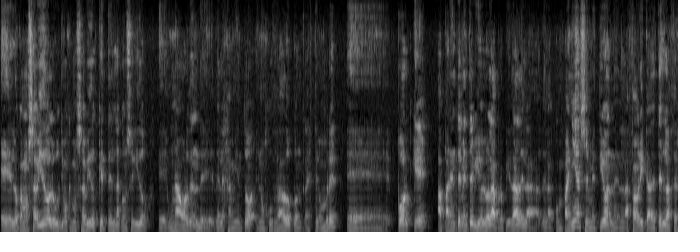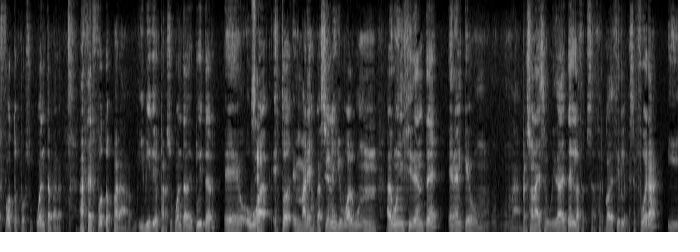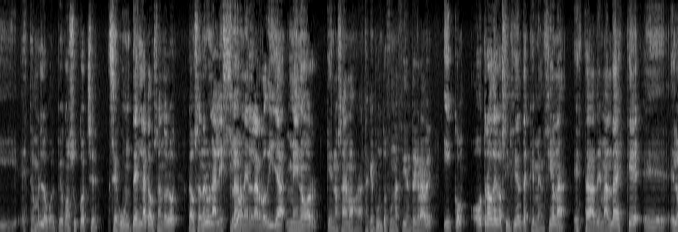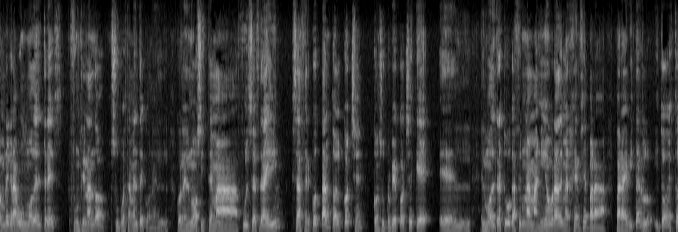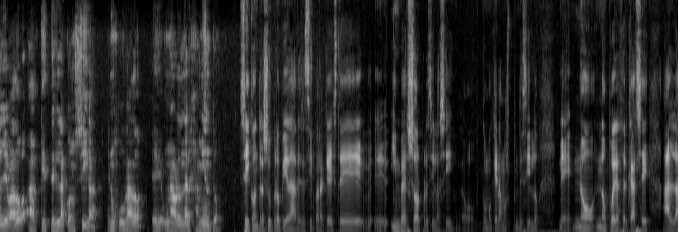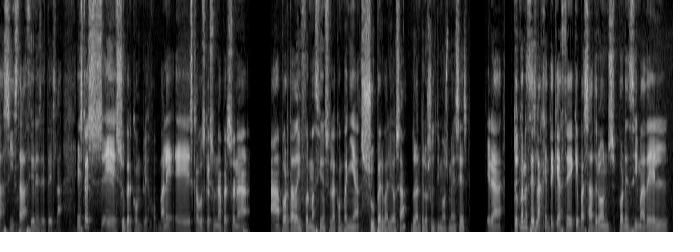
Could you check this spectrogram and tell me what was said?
eh, lo que hemos sabido, lo último que hemos sabido es que Tesla ha conseguido eh, una orden de, alejamiento en un juzgado contra este hombre eh, porque aparentemente violó la propiedad de la, compañía, se metió en, la fábrica de Tesla a hacer fotos por su cuenta, para hacer fotos para, y vídeos para su cuenta de Twitter. hubo esto en varias ocasiones y hubo algún, algún incidente en el que un, una persona de seguridad de Tesla se acercó a decirle que se fuera y este hombre lo golpeó con su coche, según Tesla, causándolo, causándole una lesión en la rodilla menor, que no sabemos hasta qué punto fue un accidente grave. Y con, otro de los incidentes que menciona esta demanda es que eh, el hombre grabó un Model 3 funcionando supuestamente con el, con el nuevo sistema Full Self Driving, se acercó tanto al coche, con su propio coche, que el, Model 3 tuvo que hacer una maniobra de emergencia para, para, evitarlo. Y todo esto ha llevado a que Tesla consiga en un juzgado eh, una orden de alejamiento. Sí, contra su propiedad, es decir, para que este eh, inversor, por decirlo así, o como queramos decirlo, eh, no, no puede acercarse a las instalaciones de Tesla. Esto es súper complejo, ¿vale? Skabuska es una persona, ha aportado información sobre la compañía súper valiosa durante los últimos meses. Era ¿Tú conoces la gente que hace que pasa drones por encima del,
